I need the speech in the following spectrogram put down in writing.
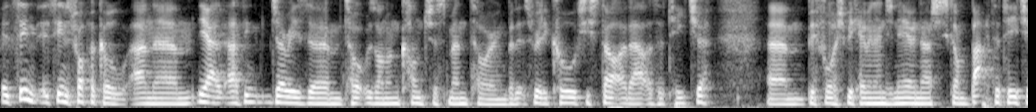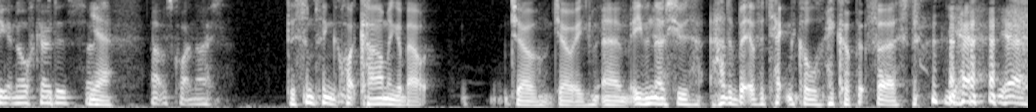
It seems it seems proper cool, and um, yeah, I think Jerry's um, talk was on unconscious mentoring, but it's really cool. She started out as a teacher um, before she became an engineer, and now she's gone back to teaching at Northcoders. So yeah, that was quite nice. there's something quite calming about Joe Joey, um, even though she had a bit of a technical hiccup at first. Yeah, yeah,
